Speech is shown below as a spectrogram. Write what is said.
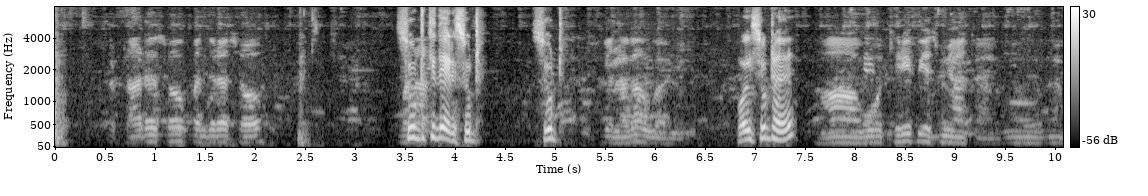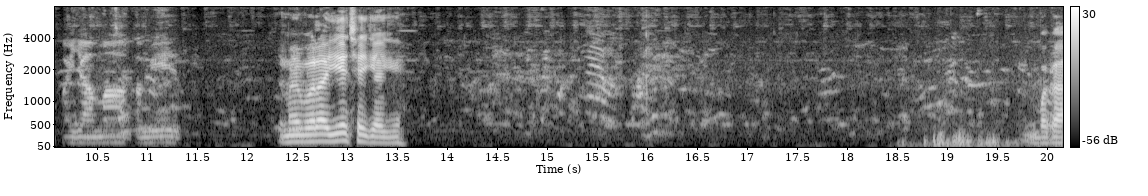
अठारह सौ पंद्रह सौ। सूट किधर है सूट? सूट? ये लगा हुआ है। वही सूट है? हाँ वो थ्री पीस में आता है। वो पैजामा, कमीज। मैं बोला, ये छै क्या ये बघा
